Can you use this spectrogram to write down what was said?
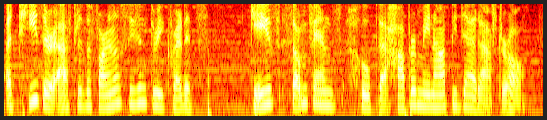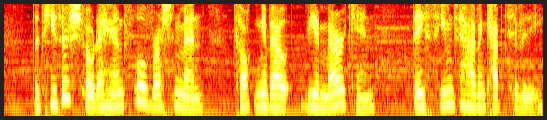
A teaser after the final season 3 credits gave some fans hope that Hopper may not be dead after all. The teaser showed a handful of Russian men talking about the American they seem to have in captivity.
